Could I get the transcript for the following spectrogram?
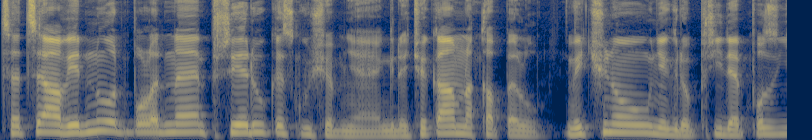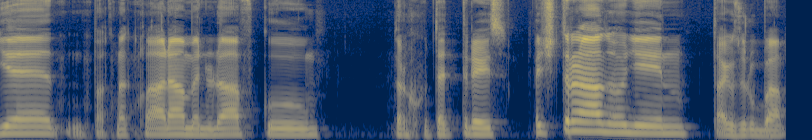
cca v jednu odpoledne přijedu ke zkušebně, kde čekám na kapelu. Většinou někdo přijde pozdě, pak nakládáme dodávku, trochu Tetris. Ve 14 hodin, tak zhruba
